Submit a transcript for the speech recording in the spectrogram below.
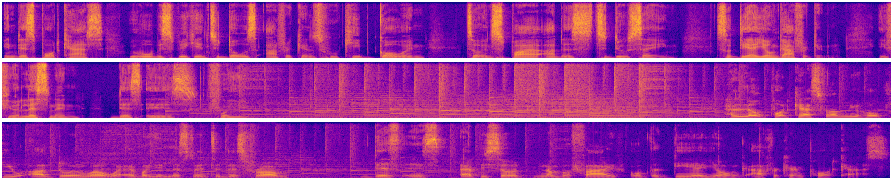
In this podcast, we will be speaking to those Africans who keep going to inspire others to do same. So dear young African, if you're listening, this is for you. Hello, podcast family. Hope you are doing well wherever you're listening to this from. This is episode number five of the Dear Young African podcast.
